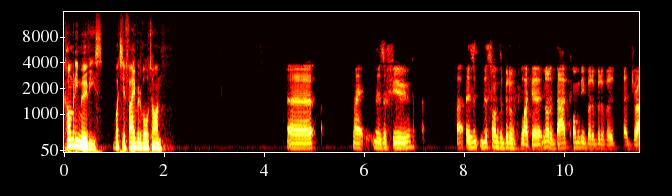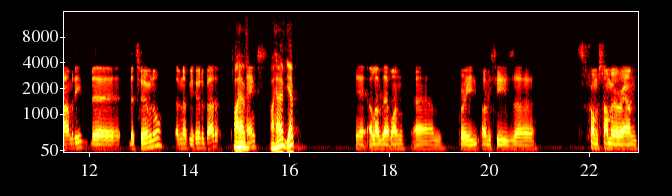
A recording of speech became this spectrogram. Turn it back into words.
comedy movies, what's your favourite of all time? Uh, mate, there's a few. Uh, is, this one's a bit of like a not a dark comedy, but a bit of a, a dramedy. The the Terminal. I don't know if you heard about it. I Tom have, Hanks. I have, yep. Yeah, I love that one. Um, where he obviously is uh, from somewhere around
